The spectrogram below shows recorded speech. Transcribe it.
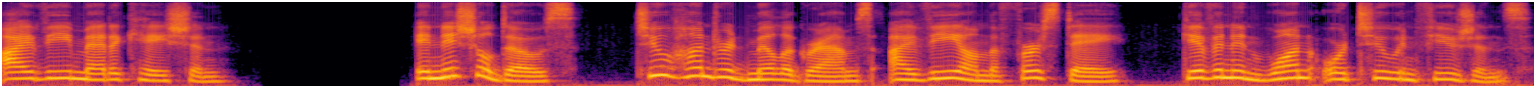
IV medication. Initial dose 200 mg IV on the first day, given in one or two infusions.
